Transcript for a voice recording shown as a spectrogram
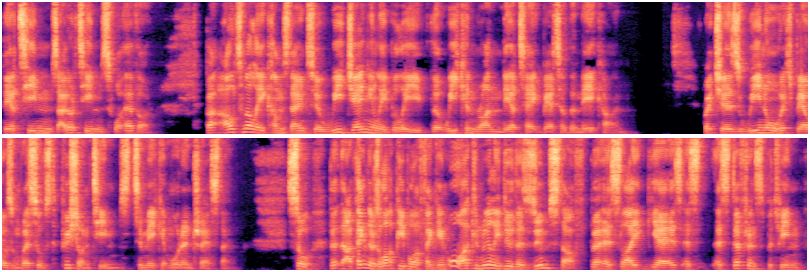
their Teams, our Teams, whatever. But ultimately, it comes down to we genuinely believe that we can run their tech better than they can, which is we know which bells and whistles to push on Teams to make it more interesting. So th- I think there's a lot of people are thinking, oh, I can really do the Zoom stuff, but it's like, yeah, it's it's, it's difference between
